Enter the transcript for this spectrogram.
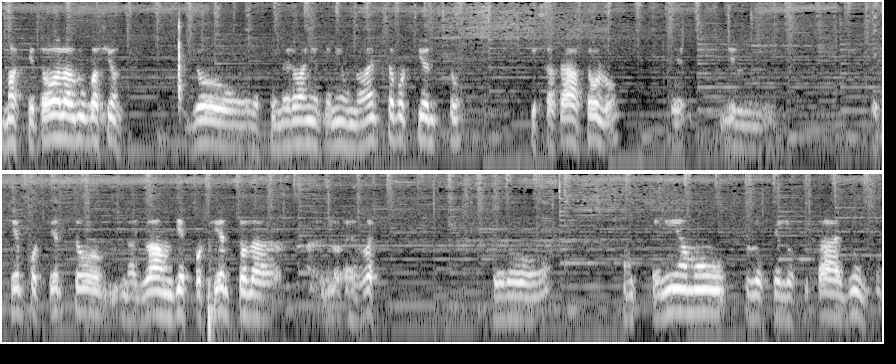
más que toda la agrupación. Yo los primeros años tenía un 90% que sacaba solo, eh, y el, 100% me ayudaba un 10% la, el resto. Pero teníamos lo que lo quitaba el Jumbo,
